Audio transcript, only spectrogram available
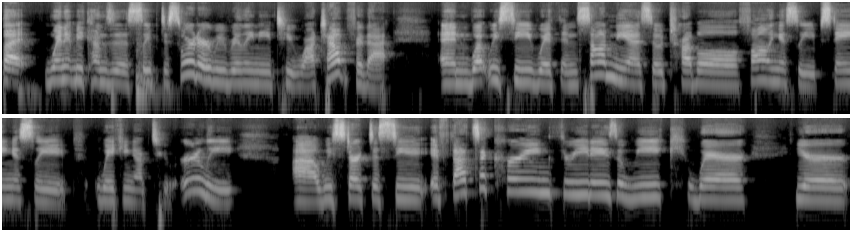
but when it becomes a sleep disorder, we really need to watch out for that. And what we see with insomnia, so trouble falling asleep, staying asleep, waking up too early, uh, we start to see if that's occurring three days a week where you're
